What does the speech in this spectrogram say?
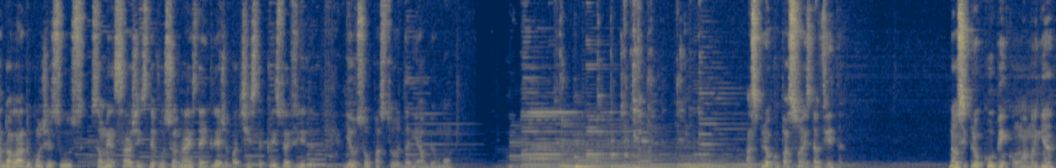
Lado a lado com Jesus são mensagens devocionais da Igreja Batista Cristo é Vida e eu sou o pastor Daniel Belmont. As preocupações da vida. Não se preocupem com o amanhã,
